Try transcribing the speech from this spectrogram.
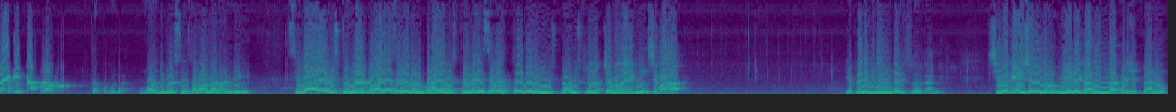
దయచేసి చెప్పగలరు. తప్పకుండా. మొదటి ప్రశ్నకి సమాధానం అండి. శివాయ విష్ణురూపాయ శివరూపాయ విష్ణువే శివశ్చౌరం విష్ణు విష్ణువచ్చపదయం శివ. ఎప్పుడైనా వినే ఉంటారు ఈ శ్లోకాన్ని. శివకేశవులు వేరే కాదు ఇందాక కూడా చెప్పాను.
